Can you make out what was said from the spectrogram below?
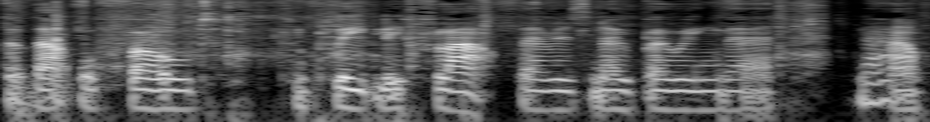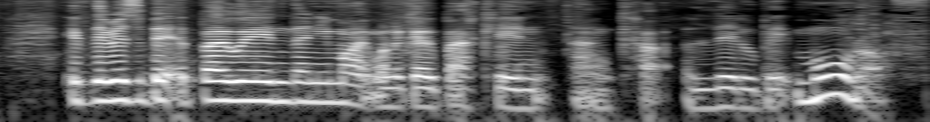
that that will fold completely flat. There is no bowing there now. If there is a bit of bowing, then you might want to go back in and cut a little bit more off.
